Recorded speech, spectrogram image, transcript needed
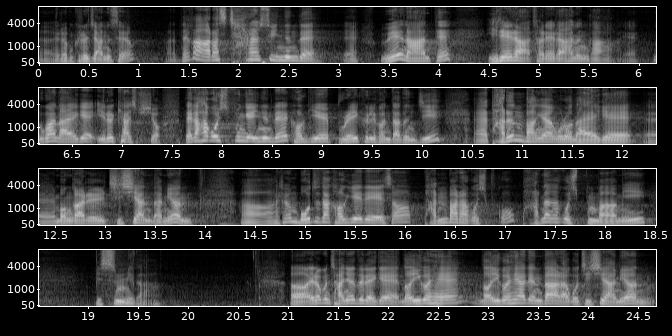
어, 여러분 그러지 않으세요? 아, 내가 알아서 잘할 수 있는데 예, 왜 나한테 이래라 저래라 하는가? 예, 누가 나에게 이렇게 하십시오. 내가 하고 싶은 게 있는데 거기에 브레이크를 건다든지 예, 다른 방향으로 나에게 예, 뭔가를 지시한다면 어, 그럼 모두 다 거기에 대해서 반발하고 싶고 반항하고 싶은 마음이 있습니다. 어, 여러분 자녀들에게 너 이거 해, 너 이거 해야 된다라고 지시하면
